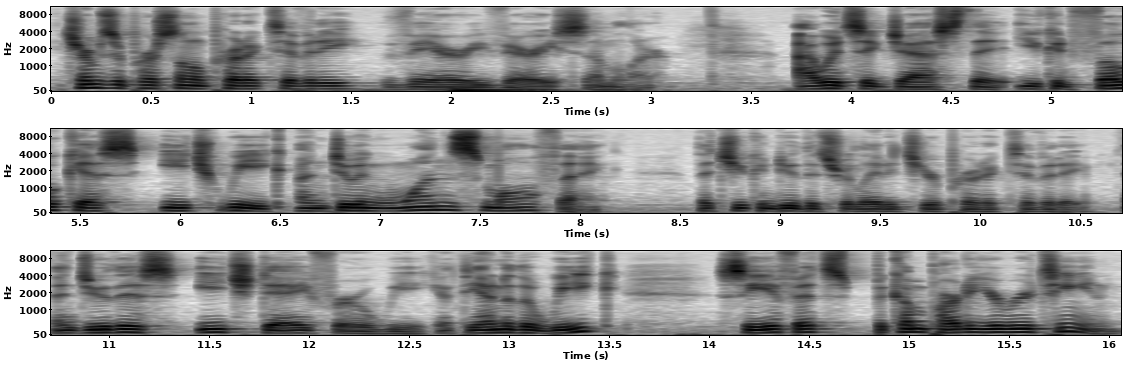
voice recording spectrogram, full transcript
In terms of personal productivity, very, very similar. I would suggest that you can focus each week on doing one small thing that you can do that's related to your productivity. And do this each day for a week. At the end of the week, see if it's become part of your routine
